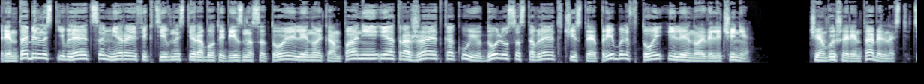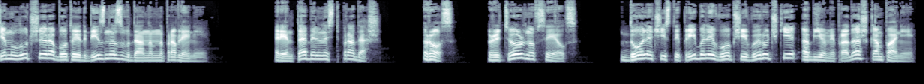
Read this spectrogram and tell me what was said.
Рентабельность является мерой эффективности работы бизнеса той или иной компании и отражает, какую долю составляет чистая прибыль в той или иной величине. Чем выше рентабельность, тем лучше работает бизнес в данном направлении. Рентабельность продаж. ROS — Return of Sales — доля чистой прибыли в общей выручке объеме продаж компании.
